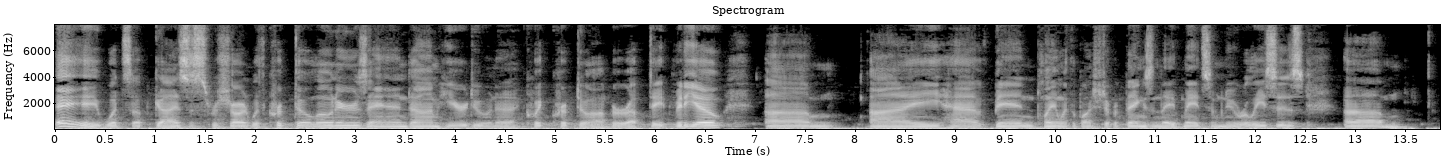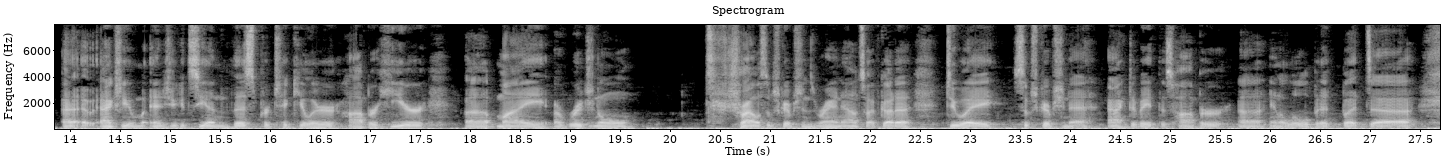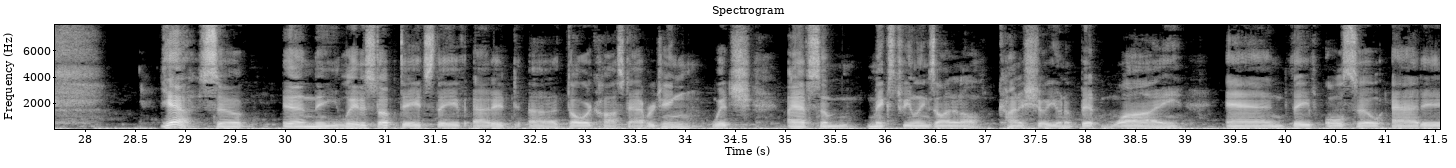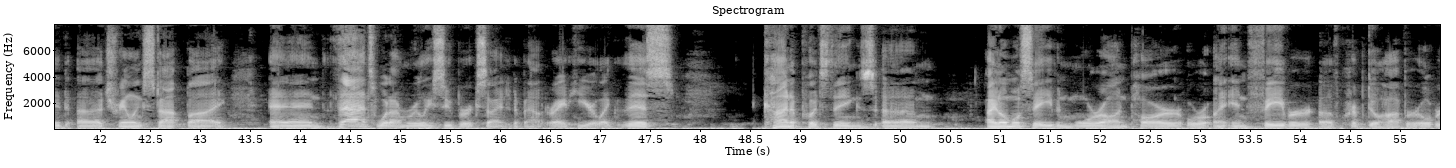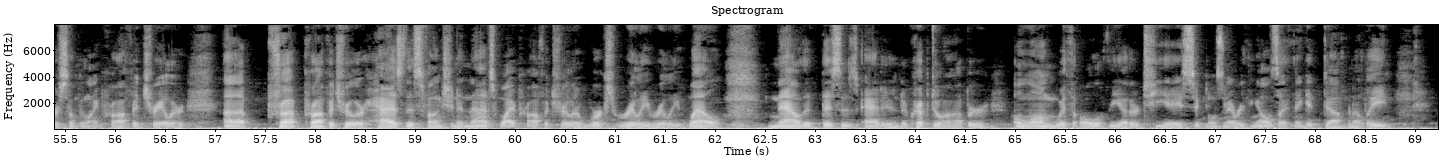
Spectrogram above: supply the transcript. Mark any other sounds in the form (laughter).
Hey, what's up, guys? This is Richard with Crypto Loaners, and I'm here doing a quick Crypto Hopper update video. Um, I have been playing with a bunch of different things, and they've made some new releases. Um, uh, actually, as you can see on this particular hopper here, uh, my original trial subscriptions ran out, so I've got to do a subscription to activate this hopper uh, in a little bit. But uh, yeah, so in the latest updates, they've added uh, dollar cost averaging, which I have some mixed feelings on, and I'll kind of show you in a bit why. And they've also added uh, trailing stop buy, and that's what I'm really super excited about right here. Like this kind of puts things, um, I'd almost say even more on par or in favor of Crypto Hopper over something like Profit Trailer. Uh, Profit Trailer has this function, and that's why Profit Trailer works really, really well. Now that this is added into Crypto Hopper, along with all of the other TA signals and everything else, I think it definitely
